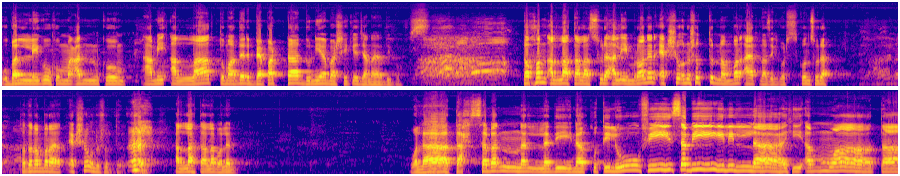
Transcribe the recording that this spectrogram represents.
উবাল্লিগুহুম আনকুম, আমি আল্লাহ তোমাদের ব্যাপারটা দুনিয়াবাসীকে জানায়া দিব। তখন আল্লাহ তালা সুরা আলী ইমরানের একশো উনসত্তর নম্বর আয়াত নাজিল করছে কোন সুরা কত নম্বর আয়াত একশো উনসত্তর আল্লাহ তালা বলেন ولا تحسبن الذين قتلوا في سبيل الله أمواتا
